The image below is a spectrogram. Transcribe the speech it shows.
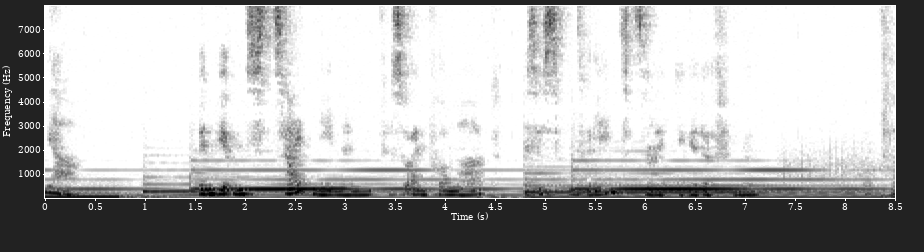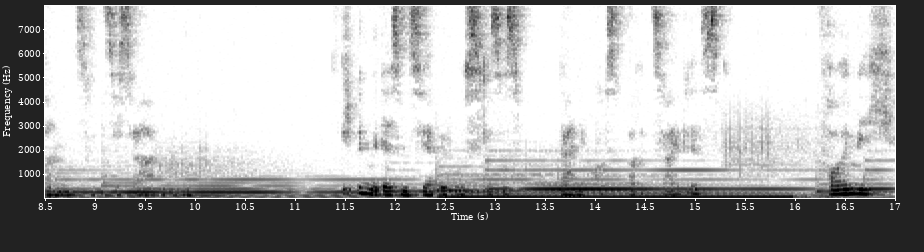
Ja, wenn wir uns Zeit nehmen für so ein Format, ist es unsere Lebenszeit, die wir dafür opfern sozusagen. Ich bin mir dessen sehr bewusst, dass es deine kostbare Zeit ist. Freue mich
